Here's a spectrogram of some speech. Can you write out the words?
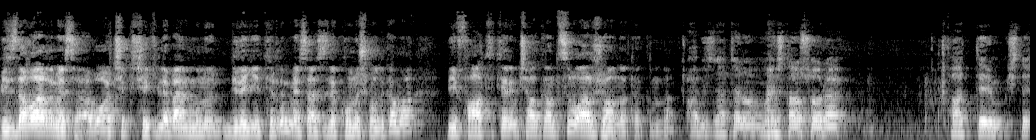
bizde vardı mesela. Bu açık şekilde ben bunu dile getirdim. Mesela size konuşmadık ama bir Fatih Terim çalkantısı var şu anda takımda. Abi zaten o maçtan sonra Fatih Terim işte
